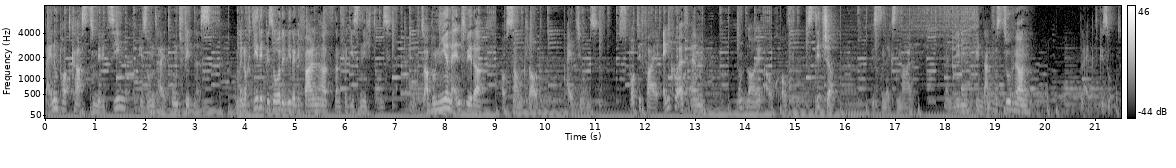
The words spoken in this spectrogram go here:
deinem Podcast zu Medizin, Gesundheit und Fitness. Und wenn auch dir die Episode wieder gefallen hat, dann vergiss nicht, uns gleich noch zu abonnieren, entweder auf Soundcloud, iTunes, Spotify, Anchor FM und neu auch auf Stitcher. Bis zum nächsten Mal. Mein Lieben, vielen Dank fürs Zuhören. Bleibt gesund.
